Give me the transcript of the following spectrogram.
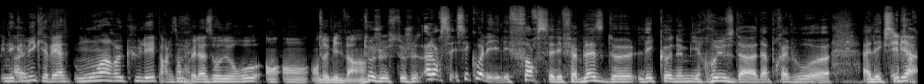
une économie qui avait moins reculé, par exemple, Ouais. que la zone euro en, en- en 2020. hein. Tout juste, tout juste. Alors, c'est quoi les, les forces et les faiblesses de l'économie russe, d'a- d'après vous, euh, Alexis Eh bien,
